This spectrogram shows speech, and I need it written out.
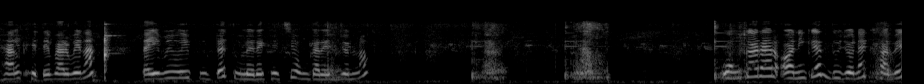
ঝাল খেতে পারবে না, তাই আমি ওই পুরটা তুলে রেখেছি ওঙ্কারের জন্য। ওঙ্কার আর অনিকের দুজনে খাবে।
